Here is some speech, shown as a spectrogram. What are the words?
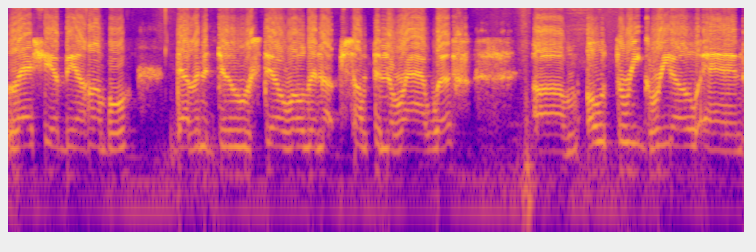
last year being humble. Devin the Dude still rolling up something to ride with. Um, 03 Greedo and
